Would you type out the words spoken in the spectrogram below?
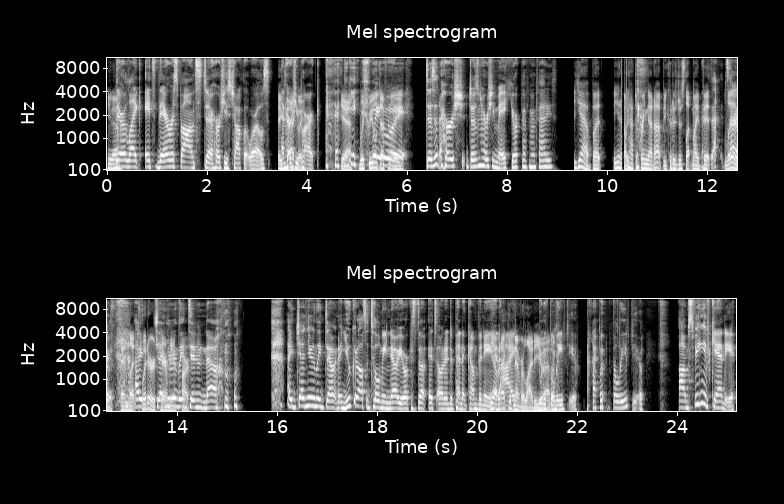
You know, They're like it's their response to Hershey's Chocolate Worlds and Hershey Park. Yeah, which we'll Wait, wait, definitely- wait. Doesn't Hershey doesn't Hershey make York peppermint patties? yeah, but you know, you have to bring that up. You could have just let my bit live and let Twitter I tear me genuinely apart. didn't know. I genuinely don't know. You could also told me no, York is its own independent company. yeah, but I could never lie to you, I would have believed you. I would have believed you. Um, speaking of candy,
